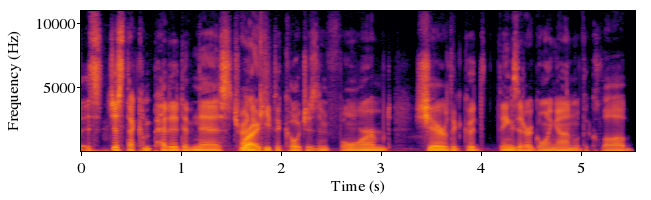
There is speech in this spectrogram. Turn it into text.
it's just the competitiveness, trying Right. to keep the coaches informed, share the good things that are going on with the club,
